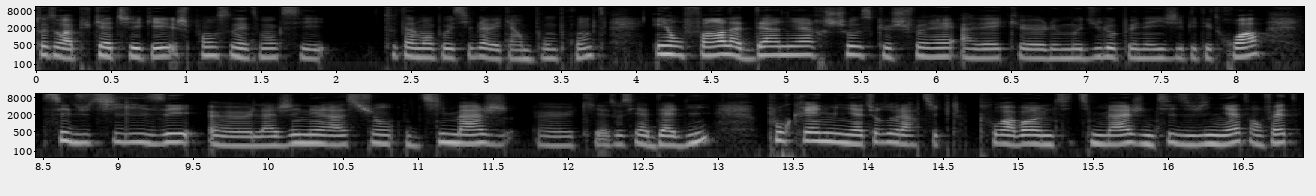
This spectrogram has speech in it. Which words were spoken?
Toi, tu n'auras plus qu'à checker. Je pense honnêtement que c'est totalement possible avec un bon prompt. Et enfin, la dernière chose que je ferai avec euh, le module OpenAI GPT-3, c'est d'utiliser euh, la génération d'images euh, qui est associée à DALI pour créer une miniature de l'article, pour avoir une petite image, une petite vignette en fait,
